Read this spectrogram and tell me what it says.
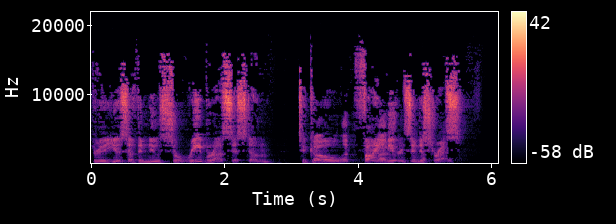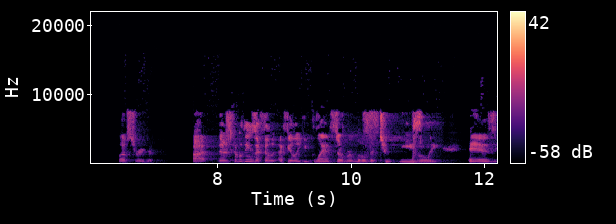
through the use of the new Cerebra system to go love- find love mutants Cerebra. in distress. Love Cerebra. Uh, there's a couple things I feel I feel like you glanced over a little bit too easily. Is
